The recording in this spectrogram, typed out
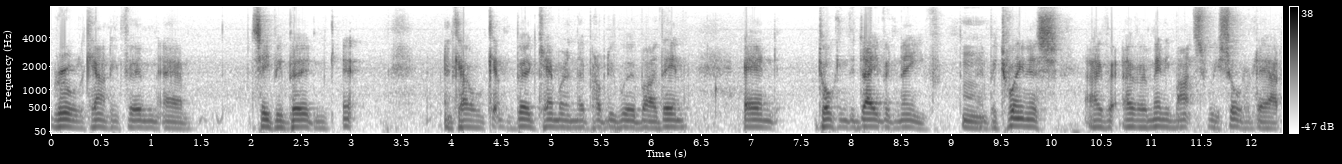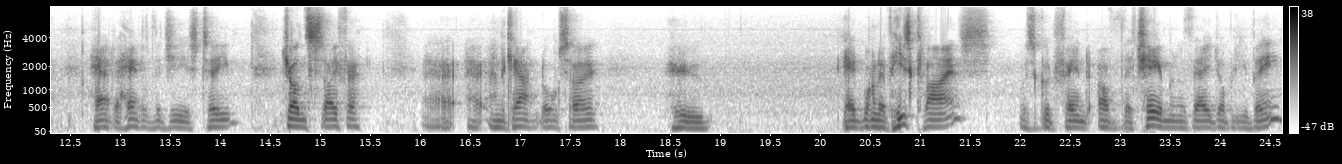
rural accounting firm, um, CP Bird and, and Co. Bird Cameron, they probably were by then, and talking to David Neve. And between us, over, over many months, we sorted out how to handle the GST. John Stofer, uh, uh, an accountant also, who had one of his clients, was a good friend of the chairman of the AWB.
